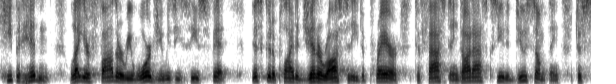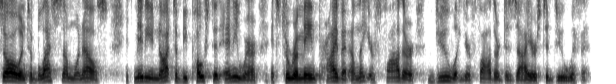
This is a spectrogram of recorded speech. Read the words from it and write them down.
keep it hidden. Let your Father reward you as he sees fit. This could apply to generosity, to prayer, to fasting. God asks you to do something, to sow and to bless someone else. It maybe not to be posted anywhere, it's to remain private and let your Father do what your Father desires to do with it.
